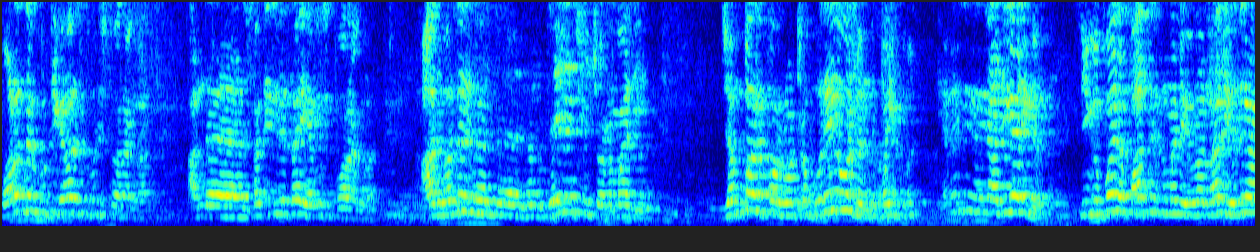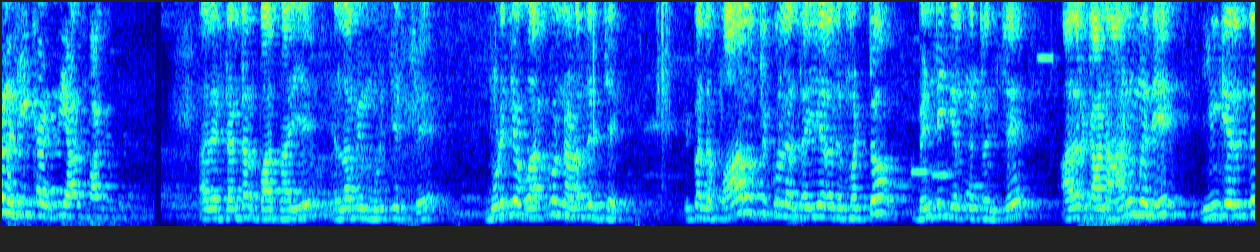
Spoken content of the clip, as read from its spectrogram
குழந்தை குட்டிகளாம் டூரிஸ்ட் வராங்க. அந்த சர்டிஃபிகேட் தான் இறங்கி போறாங்க. அது வந்து இந்த நம்ம ஜெயலட்சுமி சொன்ன மாதிரி ஜம்பார் போற ரோட்ல ஒரே ஒரு பைப் எனக்கு அதிகாரிகள் நீங்க போய் அதை பார்த்துருக்க இவ்வளவு நாள் எதிரால லீக் ஆகுது யாரும் பார்க்கறது அது டெண்டர் பாஸ் ஆகி எல்லாமே முடிஞ்சிருச்சு. முடிஞ்ச ஒர்க்கும் நடந்துருச்சு. இப்போ அந்த ஃபாரஸ்ட்டுக்குள்ளே செய்யறது மட்டும் பெண்டிங் இருந்துட்டு இருந்துச்சு. அதற்கான அனுமதி இங்கிருந்து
